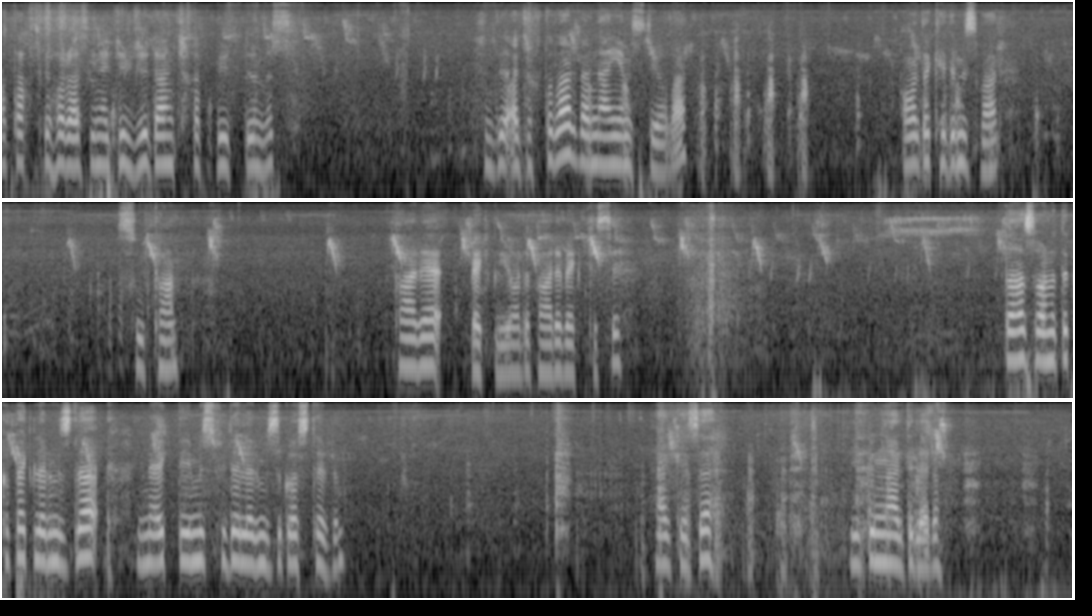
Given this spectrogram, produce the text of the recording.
Atak bir horoz yine civcivden çıkıp büyüttüğümüz. Şimdi acıktılar benden yem istiyorlar. Orada kedimiz var. Sultan. Fare bekliyor orada fare bekçisi. Daha sonra da köpeklerimizle yine ektiğimiz fidelerimizi gösteririm. Herkese iyi günler dilerim.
